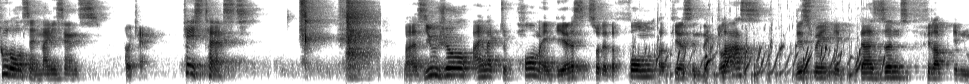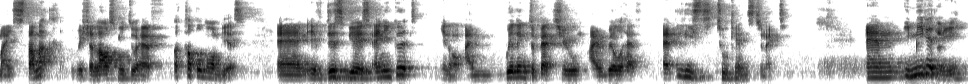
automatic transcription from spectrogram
$2.90 per can. Taste test. Now as usual, I like to pour my beers so that the foam appears in the glass. This way it doesn't fill up in my stomach, which allows me to have a couple more beers. And if this beer is any good, you know, I'm willing to bet you I will have at least two cans tonight. And immediately,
